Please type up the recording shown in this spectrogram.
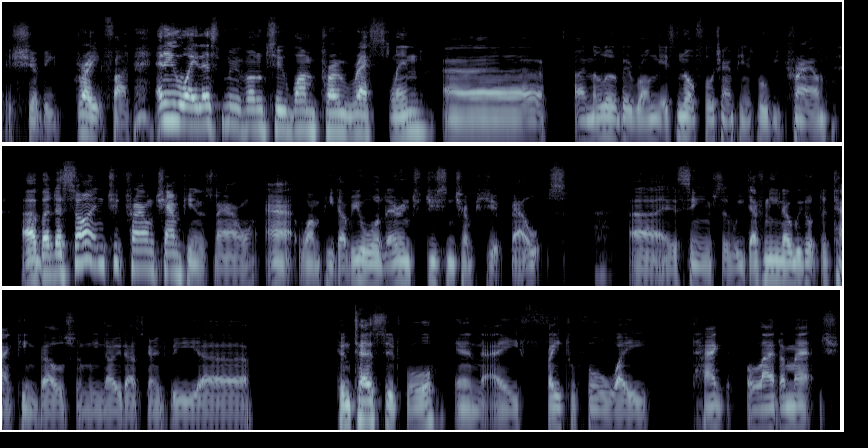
It should be great fun. Anyway, let's move on to One Pro Wrestling. Uh, I'm a little bit wrong. It's not four champions will be crowned, uh, but they're starting to crown champions now at One PW, or they're introducing championship belts. Uh, it seems that we definitely know we got the tag team belts, and we know that's going to be uh contested for in a fatal four way tag ladder match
